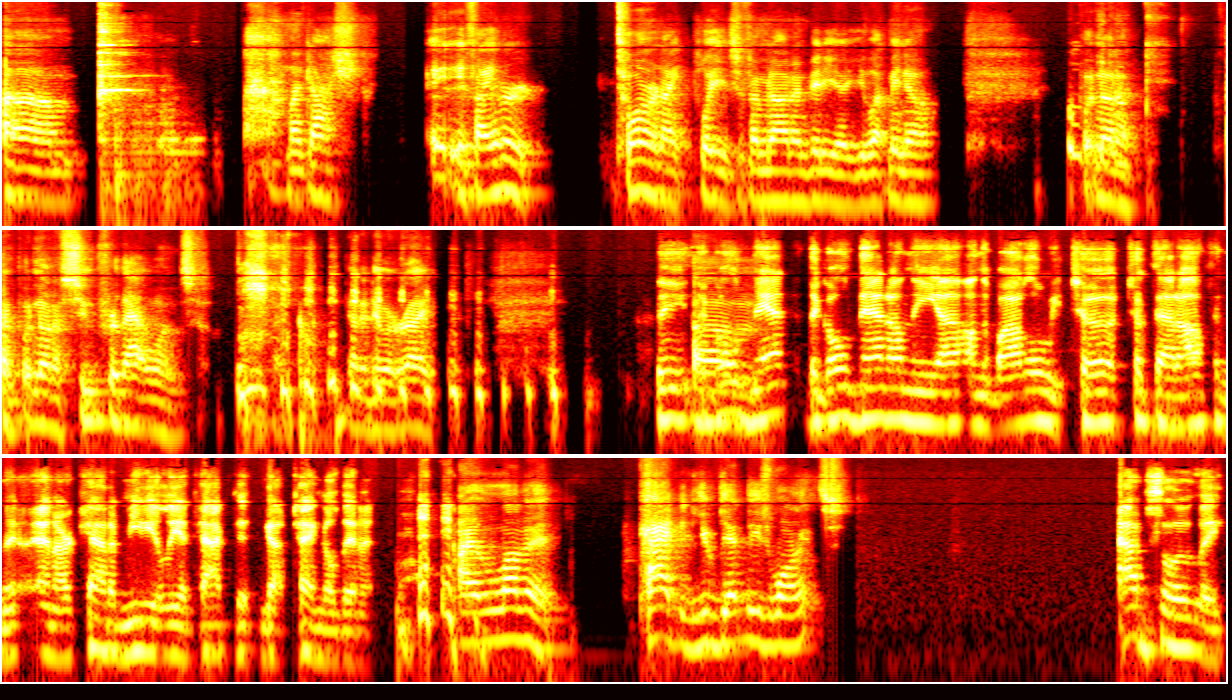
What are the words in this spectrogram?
Um, oh my gosh, if I ever tomorrow night, please, if I'm not on video, you let me know. Putting on a, I'm putting on a suit for that one, so got to do it right. The, the gold Um, net, the gold net on the uh, on the bottle, we took took that off, and the, and our cat immediately attacked it and got tangled in it. I love it. Pat, did you get these wines? Absolutely,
